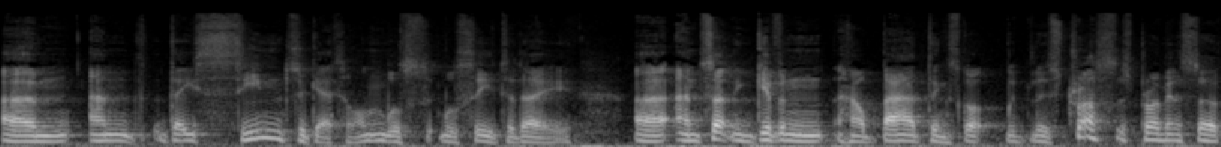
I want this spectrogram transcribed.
Um, and they seem to get on, we'll, we'll see today. Uh, and certainly, given how bad things got with Liz Truss as Prime Minister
